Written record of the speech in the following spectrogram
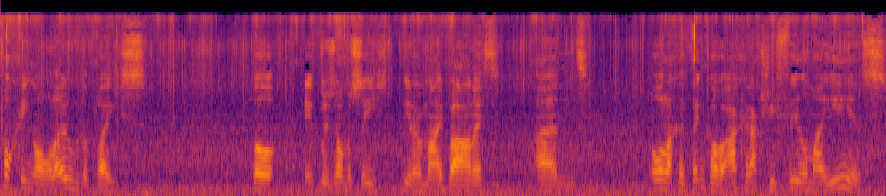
fucking all over the place. But it was obviously, you know, my Barnet, and all I could think of, I could actually feel my ears.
